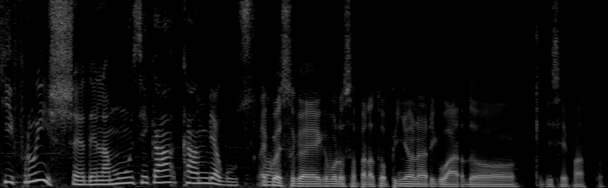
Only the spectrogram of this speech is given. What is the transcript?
chi fruisce della musica cambia gusto. È questo che, che volevo sapere, la tua opinione al riguardo che ti sei fatto.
